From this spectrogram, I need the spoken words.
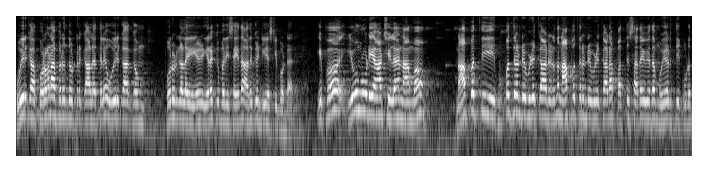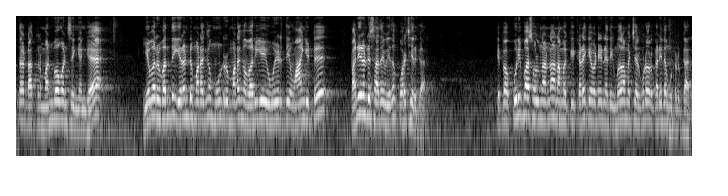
உயிர்கா கொரோனா பெருந்தொற்று காலத்தில் உயிர் காக்கும் பொருட்களை இ- இறக்குமதி செய்த அதுக்கும் ஜிஎஸ்டி போட்டார். இப்போது இவங்களுடைய ஆட்சியில் நாம் நாற்பத்தி முப்பத்தி ரெண்டு விழுக்காடு இருந்து நாற்பத்தி ரெண்டு விழுக்காடாக பத்து சதவீதம் உயர்த்தி கொடுத்த டாக்டர் மன்மோகன் சிங் அங்கே. இவர் வந்து இரண்டு மடங்கு மூன்று மடங்கு வரியை உயர்த்தி வாங்கிட்டு பன்னிரெண்டு சதவீதம் குறைச்சிருக்கார். இப்போ குறிப்பாக சொல்லணும்னா நமக்கு கிடைக்க வேண்டிய நேற்றுக்கு முதலமைச்சர் கூட ஒரு கடிதம் விட்டுருக்கார்.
